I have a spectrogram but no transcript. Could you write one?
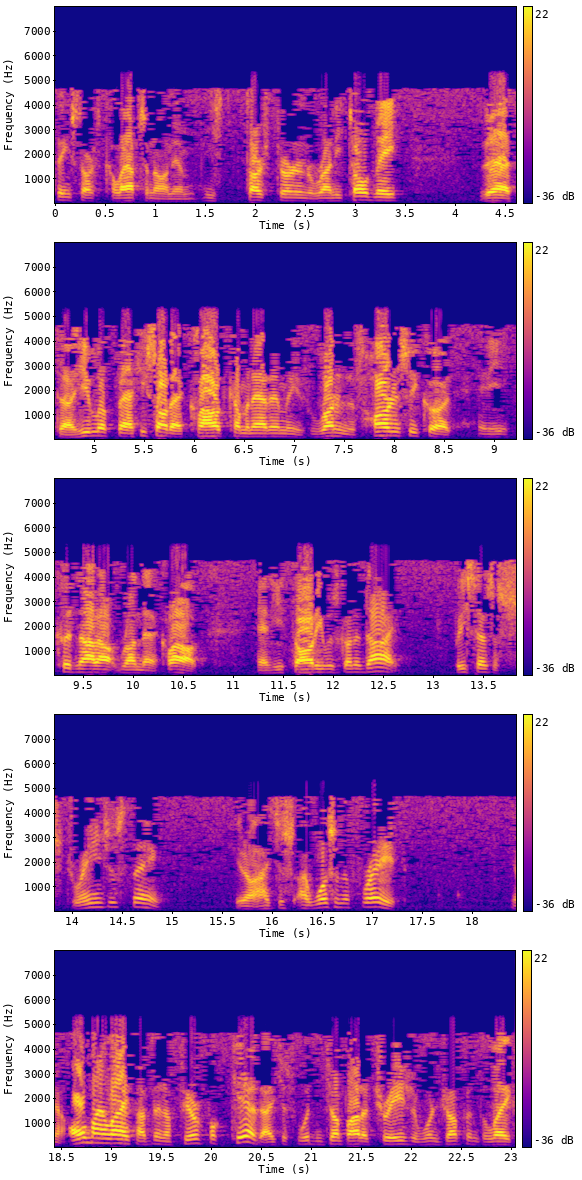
things starts collapsing on him. He starts turning to run. He told me that uh, he looked back, he saw that cloud coming at him, and he's running as hard as he could, and he could not outrun that cloud. And he thought he was going to die. But he says the strangest thing, you know, I just, I wasn't afraid. You know, all my life I've been a fearful kid. I just wouldn't jump out of trees or wouldn't jump into lakes.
